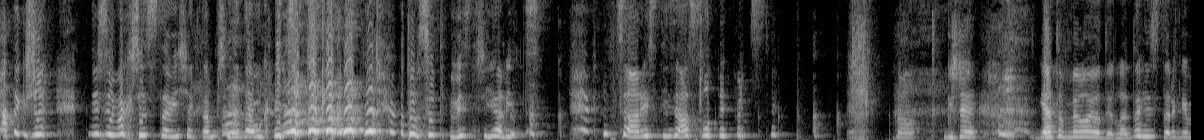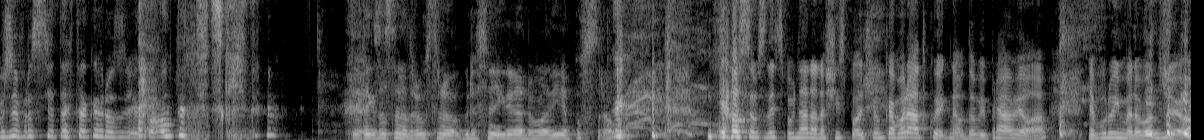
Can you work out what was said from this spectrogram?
Takže když si pak představíš, jak tam přijde ta uklízečka a tam jsou ty vystříhaný cáry z té záslony prostě. No, takže já to miluju, tyhle to historky, protože prostě to je tak hrozně jako autentický. To je tak zase na druhou stranu, kdo se někdy na dovolený neposral. Já jsem se teď vzpomněla na naší společnou kamarádku, jak nám to vyprávěla. Nebudu jí jmenovat, že jo?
